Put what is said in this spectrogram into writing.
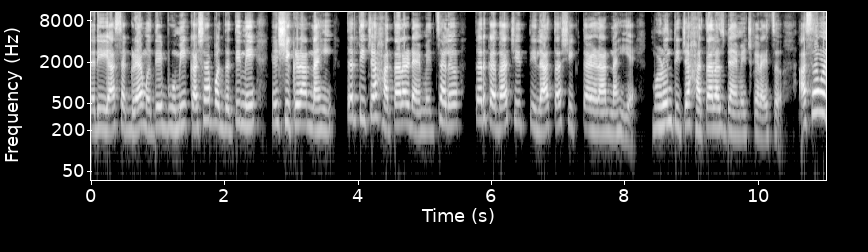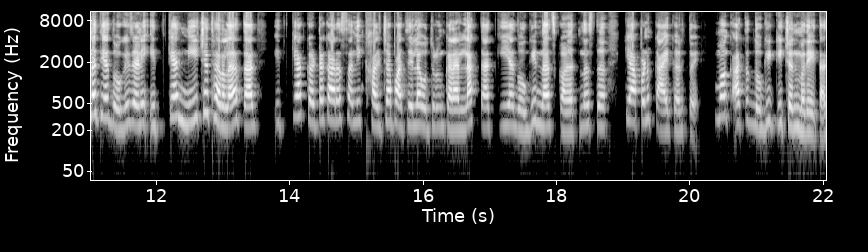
तरी या सगळ्यामध्ये भूमी कशा पद्धतीने हे शिकणार नाही? तर तिच्या हाताला डॅमेज झालं तर कदाचित तिला आता शिकता येणार नाहीये. म्हणून तिच्या हातालाच डॅमेज करायचं. असं म्हणत या दोघी जणी इतक्या नीच ठरल्या जातात इतक्या कटकारस्थानी खालच्या पातळीला उतरून करायला लागतात की या दोघींनाच कळत नसतं की आपण काय करतोय. मग आता दोघी किचनमध्ये येतात.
